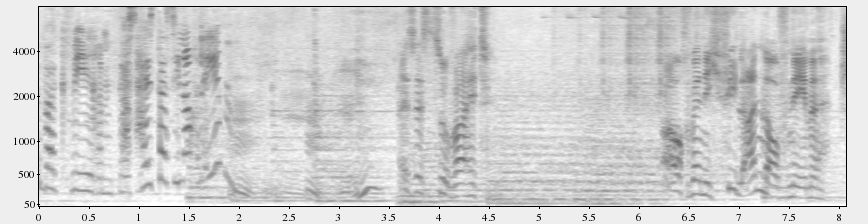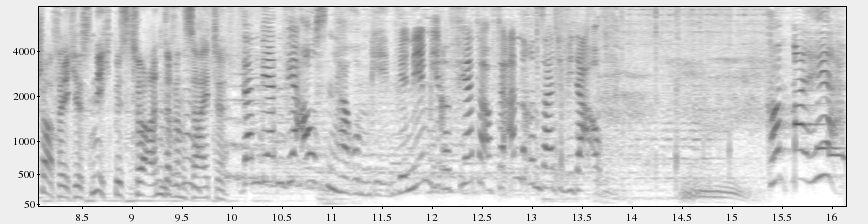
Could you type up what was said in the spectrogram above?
überqueren. Das heißt, dass sie noch leben. Es ist zu weit. Auch wenn ich viel Anlauf nehme, schaffe ich es nicht bis zur anderen Seite. Dann werden wir außen herumgehen. Wir nehmen ihre Fährte auf der anderen Seite wieder auf. Kommt mal her.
